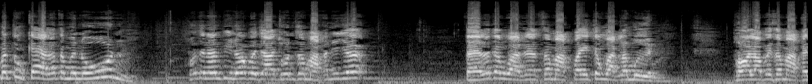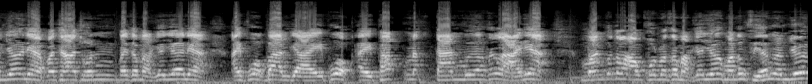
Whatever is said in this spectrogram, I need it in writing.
มันต้องแก้รัฐธรรมนูญ เพราะฉะนั้นพี่น้องประชาชนสมัครกันเยอะแต่ละจังหวัดเนี่ยสมัครไปจังหวัดละหมื่นพอเราไปสมัครกันเยอะเนี่ย ประชาชนไปสมัครเยอะๆเนี่ยไอ้พวกบ้านใหญ่พวกไอ้พักนักการเมืองทั้งหลายเนี่ย มันก็ต้องเอาคนมาสมัครเยอะๆมันต้องเสียเงินเยอะ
